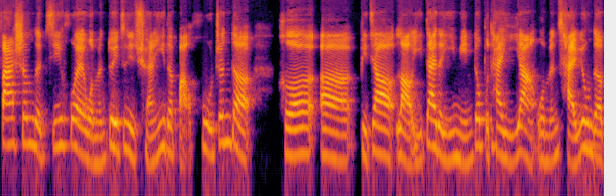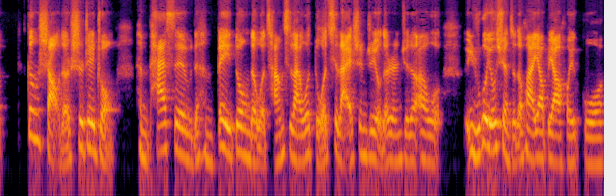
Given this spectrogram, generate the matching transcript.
发生的机会，我们对自己权益的保护，真的和呃比较老一代的移民都不太一样。我们采用的更少的是这种。很 passive 的，很被动的，我藏起来，我躲起来，甚至有的人觉得啊，我如果有选择的话，要不要回国？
